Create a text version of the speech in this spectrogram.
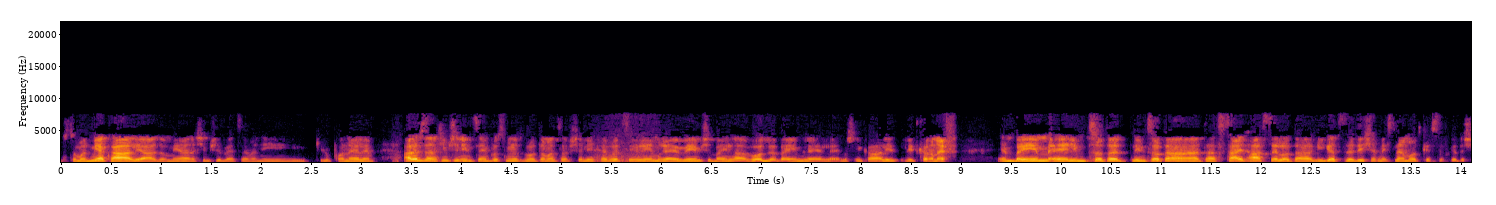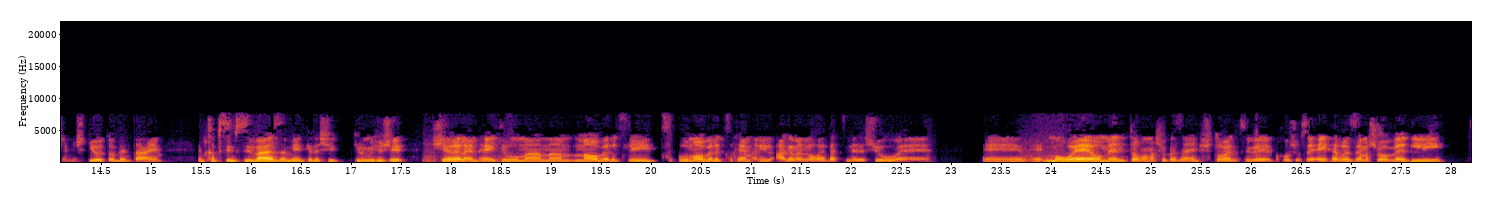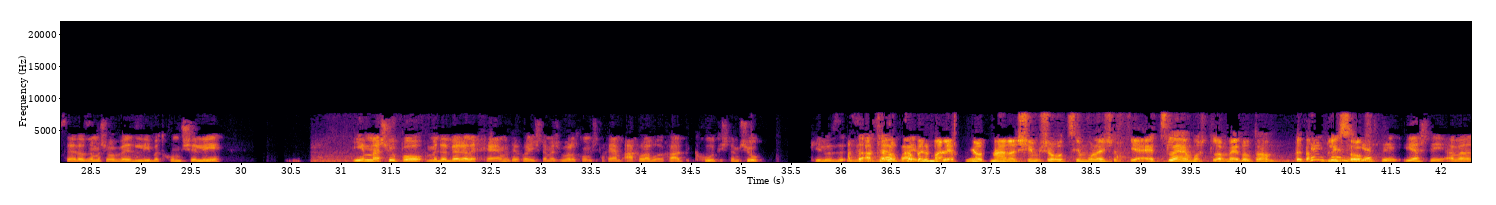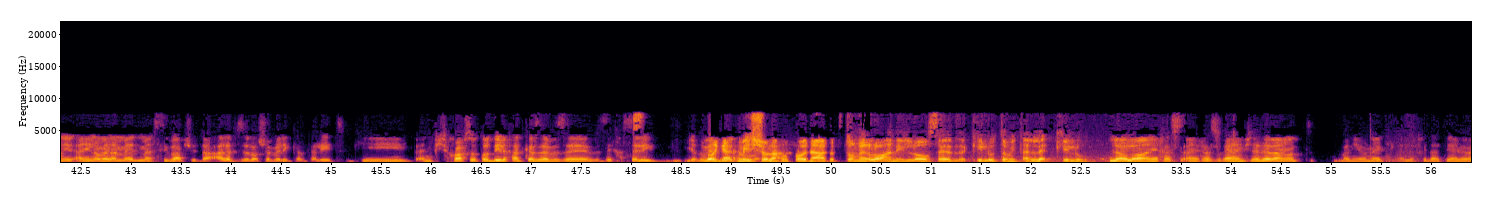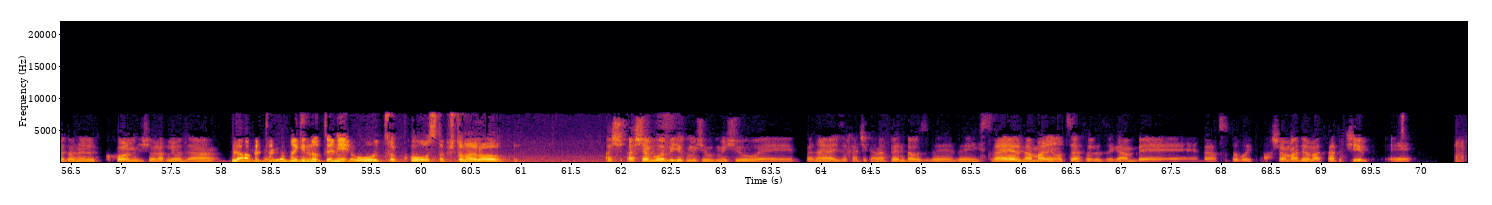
זאת אומרת, מי הקהל יעד, או מי האנשים שבעצם אני כאילו פונה אליהם. א', זה אנשים שנמצאים פלוס מינוס באותו מצב שלי, חבר'ה צעירים, רעבים, שבאים לעבוד ובאים, למה שנקרא, להתקרנף. הם באים אה, למצוא, למצוא את הסייד האסל או את הגיג הצדדי שיכניס להם עוד כסף כדי שהם ישקיעו אותו בינתיים. הם מחפשים סביבה יזמית כדי שכאילו מישהו שיראה להם, היי, תראו מה, מה, מה עובד אצלי, תספרו מה עובד אצלכם. אני, אגב, אני לא רואה בעצמי איזשהו אה, מורה או מנטור או משהו כזה, אני פשוט רואה את עצמי בחור שעושה, היי חבר'ה, זה מה שעובד לי, בסדר? זה מה שעובד לי בתחום שלי. אם משהו פה מדבר אליכם, אתם יכולים להשתמש בו לתחום שלכם, אחלה ברכה, תיקחו, תשתמשו. כאילו זה... אתה, אתה לא מקבל מלא פניות מאנשים שרוצים אולי שתייעץ להם או שתלמד אותם? בטח כן, בלי כן, סוף. יש לי, יש לי, אבל אני, אני לא מלמד מהסיבה הפשוטה, א', זה לא שווה לי כלכלית, כי אני פשוט יכול לעשות עוד דיל אחד כזה וזה, וזה יכסה לי... רגע, מי שולח לך הודעה, אתה אומר לו, אני לא עושה את זה? כאילו, אתה מתעלם, כאילו... לא, לא, אני נכנס לך, אני משתדל לענות, ואני עונה, לפי דעתי, אני באמת עונה לכל מי ששולח לי הודעה. לא, אבל אתה לא נגיד נותן ייעוץ או קורס, אתה פשוט אומר לו, הש, השבוע בדיוק מישהו, מישהו אה, פנה אליי, איזה אחד שקנה פנטהאוז בישראל, ואמר לי, אני רוצה לעשות את זה גם בארצות הברית. עכשיו אמרתי לו בהתחלה, תקשיב, אה,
